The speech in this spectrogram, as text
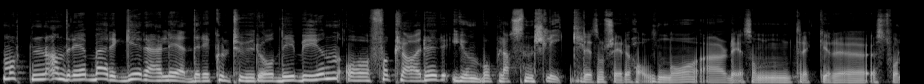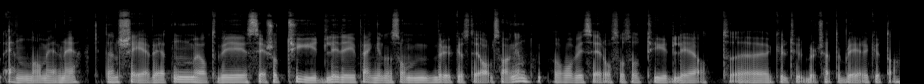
Morten André Berger er leder i kulturrådet i byen, og forklarer jumboplassen slik. Det som skjer i Halden nå, er det som trekker Østfold enda mer ned. Den skjevheten med at vi ser så tydelig de pengene som brukes til allsangen, og vi ser også så tydelig at eh, kulturbudsjettet blir kutta.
